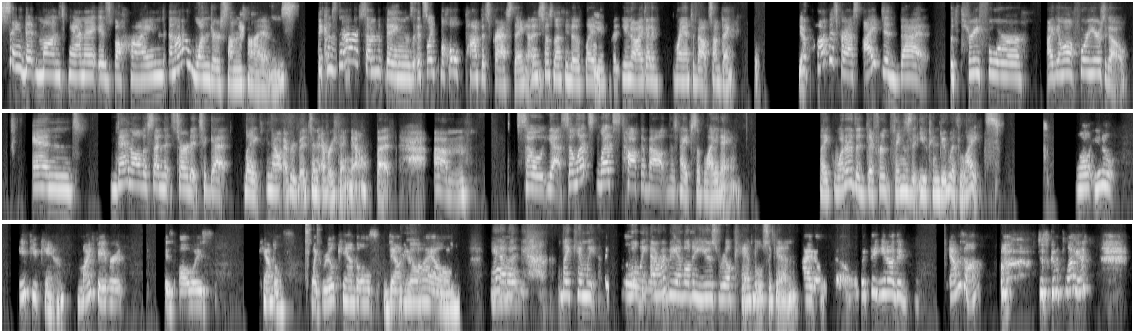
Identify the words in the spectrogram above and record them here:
say that Montana is behind. And I wonder sometimes because there are some things, it's like the whole pampas grass thing, and it has nothing to do with lighting, but you know, I got to rant about something. Yeah. The pampas grass, I did that three, four, I get well, four years ago. And then all of a sudden it started to get like now everybody it's in everything now. But um so yeah, so let's let's talk about the types of lighting. Like what are the different things that you can do with lights? Well, you know, if you can, my favorite is always candles, like real candles down your aisle. Yeah, know, but like can we will we ever be able to use real candles again? I don't know, but the, you know, the Amazon. Just gonna plug it.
